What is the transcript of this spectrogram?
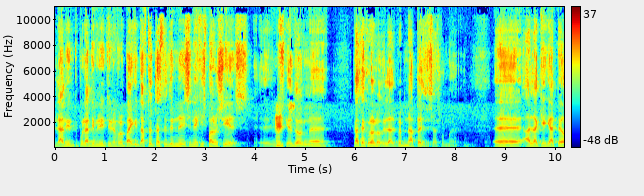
δηλαδή πού να τη βρει την ευρωπαϊκή ταυτότητα, στη δίνουν οι συνεχείς παρουσίες. Ε, Έτσι. σχεδόν ε, κάθε χρόνο δηλαδή, πρέπει να παίζεις ας πούμε. Ε, αλλά και για το...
